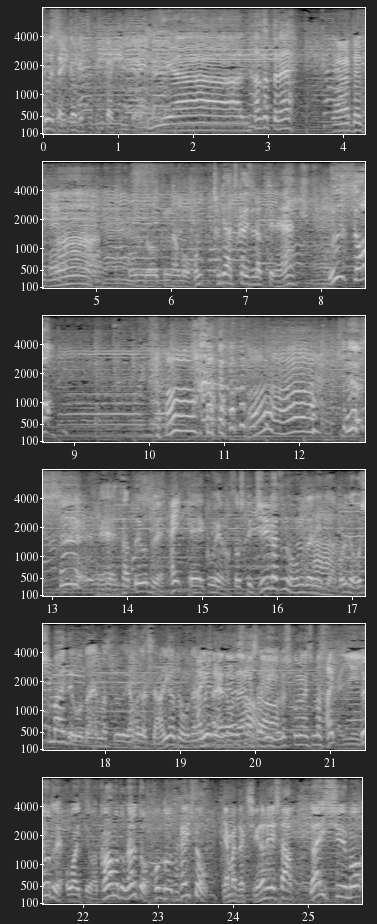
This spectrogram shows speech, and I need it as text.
どうでした？1ヶ月振り返ってみて。いやー長かったねやかったですね。うん。近藤君がもう本当に扱いづらくてね。嘘！ああえーさあということで、えー今夜のそして10月の On the Radio はこれでおしまいでございます。山崎さんありがとうございました。ありがとうございました。よろしくお願いします、ということでお相手は川本成と近藤孝之と山崎樹範でした。来週も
